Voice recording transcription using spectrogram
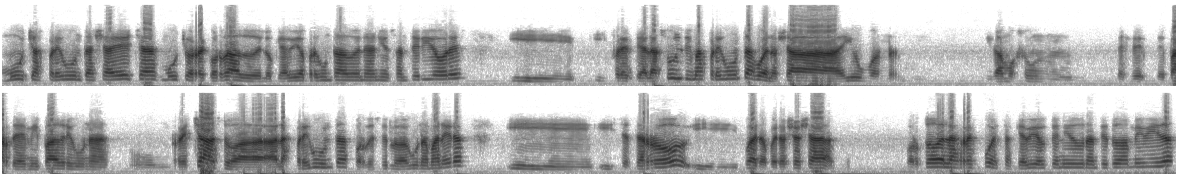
muchas preguntas ya hechas, mucho recordado de lo que había preguntado en años anteriores y, y frente a las últimas preguntas, bueno, ya hubo, digamos, un, desde, de parte de mi padre una, un rechazo a, a las preguntas, por decirlo de alguna manera, y, y se cerró y bueno, pero yo ya, por todas las respuestas que había obtenido durante toda mi vida,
